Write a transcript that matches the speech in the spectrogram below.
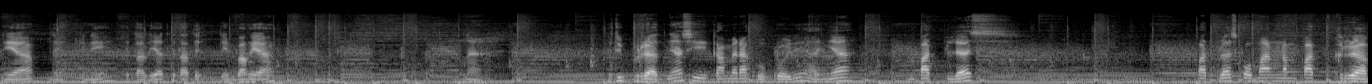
Ini ya nih, Ini kita lihat kita timbang ya. Nah jadi beratnya si kamera GoPro ini hanya 14 14,64 gram.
